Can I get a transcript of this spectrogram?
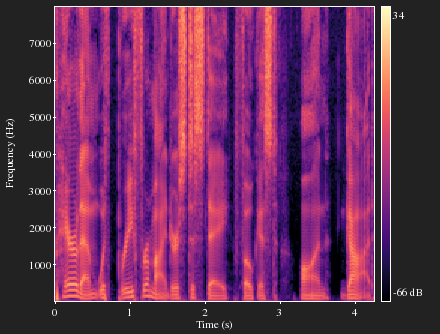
pair them with brief reminders to stay focused on God.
